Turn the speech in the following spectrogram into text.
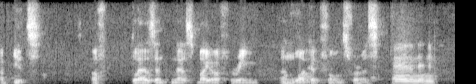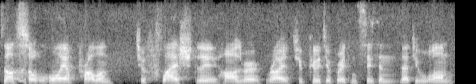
a bit of pleasantness by offering unlocked phones for us. And it's not so only a problem to flash the hardware, right? To put the operating system that you want.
